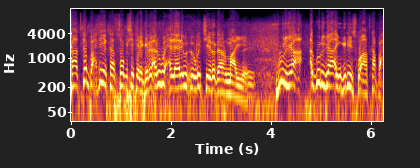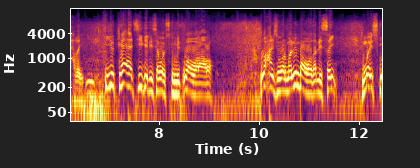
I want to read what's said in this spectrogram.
kaad ka baxday kaad soo gashay kala garan anigu xalaalay wuxuu uga jeedo garan maaye. Guriga guriga ingiriisku aad ka baxday iyo kaa aad sii gelaysaa waa isku mid waa walaalo. Waxaan is warma nin baa wada dhisay. Ma isku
